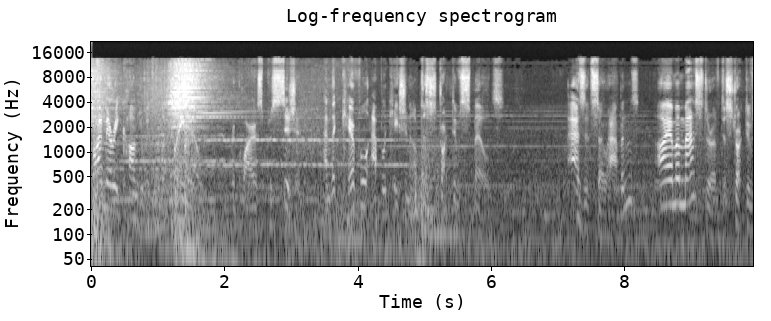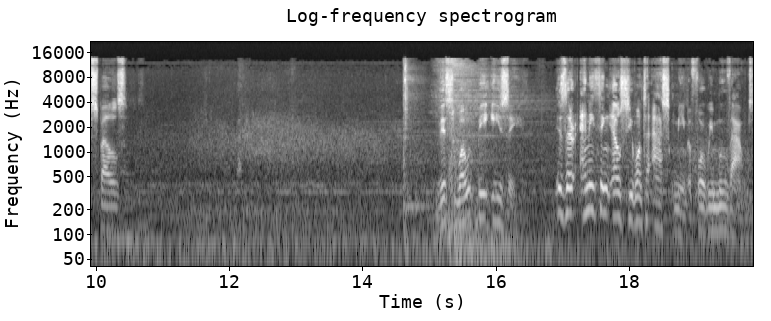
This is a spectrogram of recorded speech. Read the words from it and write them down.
primary conduit for the Flame requires requires precision and the careful application of destructive spells. As it so happens, I am a master of destructive spells. This won't be easy. Is there anything else you want to ask me before we move out?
